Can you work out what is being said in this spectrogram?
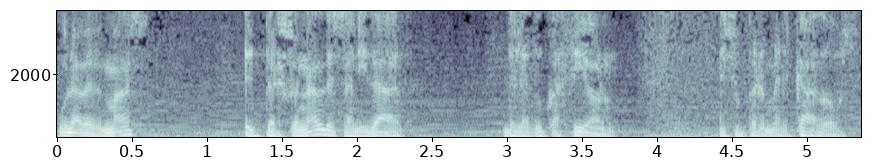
Una vez más, el personal de sanidad, de la educación, de supermercados,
